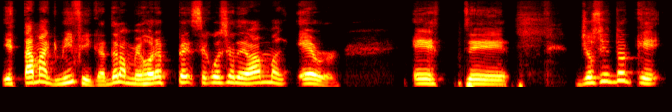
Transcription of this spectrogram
y está magnífica. Es de las mejores secuencias de Batman ever. Este, yo siento que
